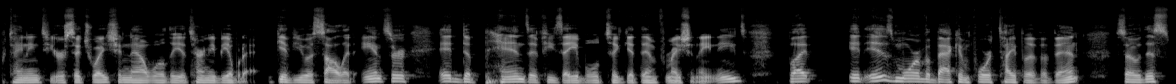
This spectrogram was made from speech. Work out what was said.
pertaining to your situation. Now, will the attorney be able to give you a solid answer? It depends if he's able to get the information that he needs. But it is more of a back and forth type of event. So this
